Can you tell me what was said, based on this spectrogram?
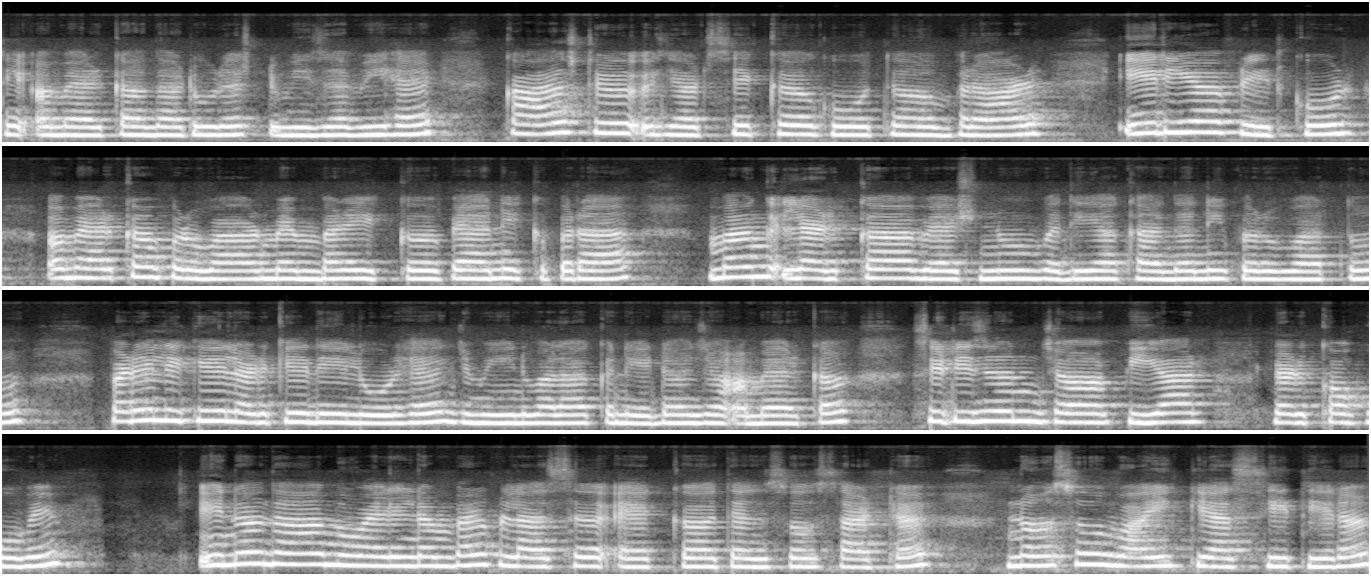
ਤੇ ਅਮਰੀਕਾ ਦਾ ਟੂਰਿਸਟ ਵੀਜ਼ਾ ਵੀ ਹੈ। ਕਾਸਟ ਜੱਟ ਸਿੱਖ ਗੋਤ ਬਰਾੜ ਏਰੀਆ ਫਰੀਦਕੋਟ ਅਮਰੀਕਾ ਪਰਿਵਾਰ ਮੈਂਬਰ ਇੱਕ, ਭੈਣ ਇੱਕ ਭਰਾ, ਮੰਗ ਲੜਕਾ, ਵੈਸ਼ਨੂ, ਵਧੀਆ ਖਾਨਦਾਨੀ ਪਰਿਵਾਰ ਤੋਂ ਪੜ੍ਹੇ ਲਿਖੇ ਲੜਕੇ ਦੀ ਲੋੜ ਹੈ। ਜ਼ਮੀਨ ਵਾਲਾ ਕੈਨੇਡਾ ਜਾਂ ਅਮਰੀਕਾ ਸਿਟੀਜ਼ਨ ਜਾਂ ਪੀਆਰ ਲੜਕਾ ਹੋਵੇ। ਇਹਨਾਂ ਦਾ ਮੋਬਾਈਲ ਨੰਬਰ +1360 922 8113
